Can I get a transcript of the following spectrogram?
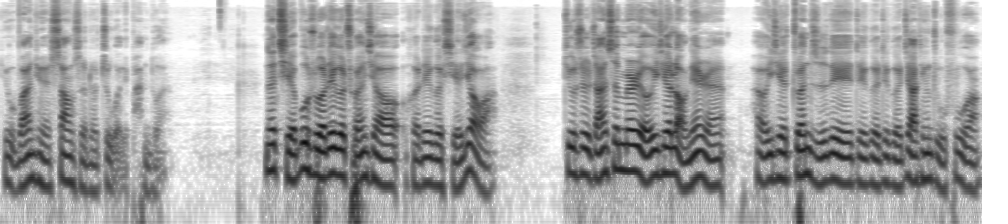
就完全丧失了自我的判断。那且不说这个传销和这个邪教啊，就是咱身边有一些老年人，还有一些专职的这个这个家庭主妇啊，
